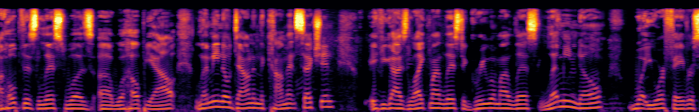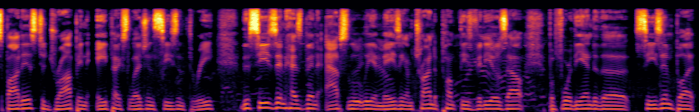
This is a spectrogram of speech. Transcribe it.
i hope this list was uh, will help you out let me know down in the comment section if you guys like my list, agree with my list, let me know what your favorite spot is to drop in Apex Legends Season 3. This season has been absolutely amazing. I'm trying to pump these videos out before the end of the season, but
